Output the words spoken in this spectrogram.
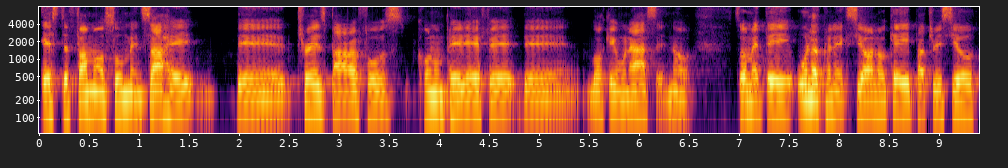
este famoso mensaje de tres párrafos con un PDF de lo que uno hace. No, solamente una conexión, ok, Patricio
